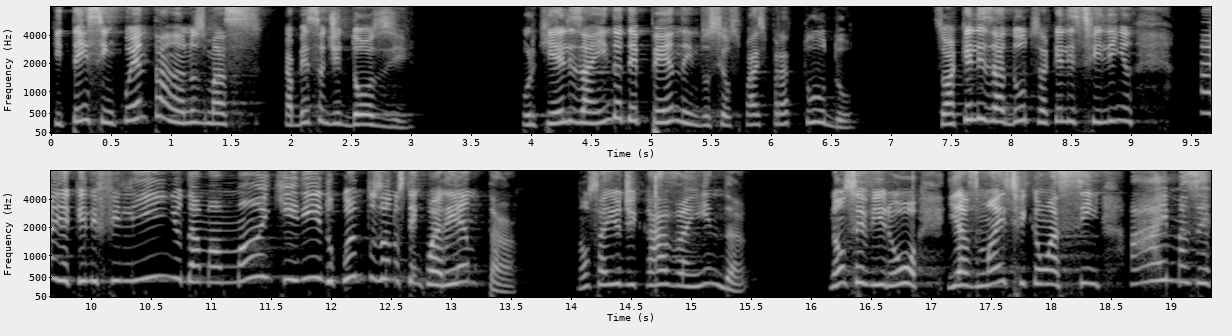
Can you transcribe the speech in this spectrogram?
que têm 50 anos, mas cabeça de 12, porque eles ainda dependem dos seus pais para tudo. São aqueles adultos, aqueles filhinhos. Ai, aquele filhinho da mamãe, querido, quantos anos tem? 40. Não saiu de casa ainda. Não se virou. E as mães ficam assim: ai, mas, é,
